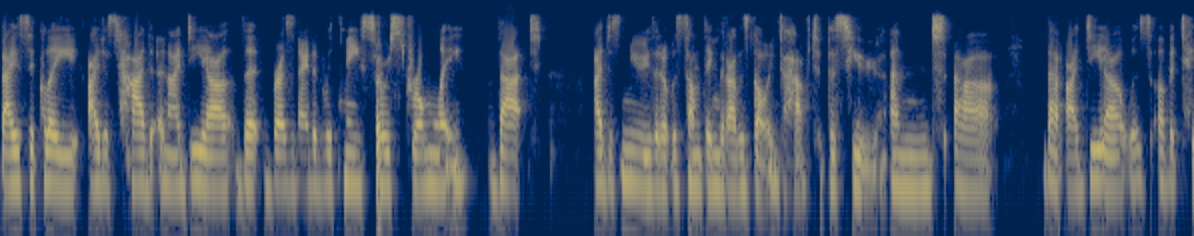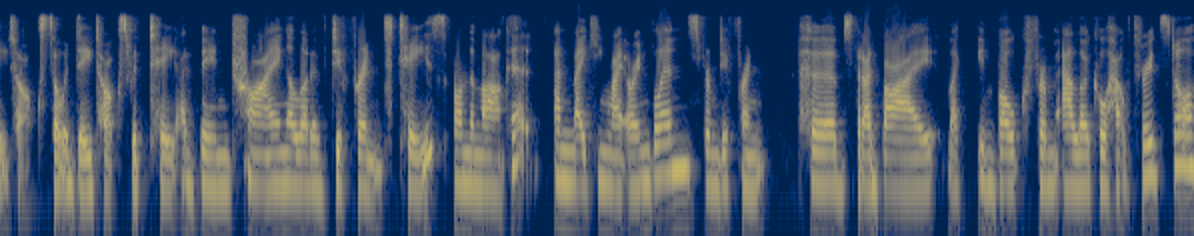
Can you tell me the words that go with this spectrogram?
Basically, I just had an idea that resonated with me so strongly that I just knew that it was something that I was going to have to pursue. And uh, that idea was of a tea detox, so a detox with tea. I'd been trying a lot of different teas on the market and making my own blends from different herbs that I'd buy like in bulk from our local health food store.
